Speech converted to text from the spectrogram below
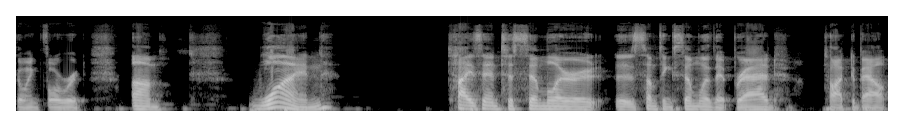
going forward? Um, one ties into similar, uh, something similar that Brad talked about,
